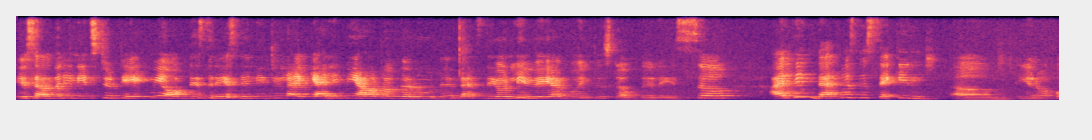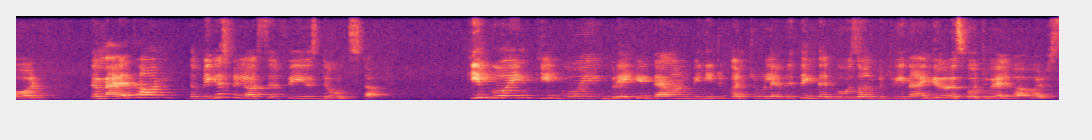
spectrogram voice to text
If somebody needs to take me off this race, they need to like carry me out of the road, and that's the only way I'm going to stop the race. So I think that was the second, um, you know, for the marathon, the biggest philosophy is don't stop. Keep going, keep going, break it down. We need to control everything that goes on between our ears for 12 hours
